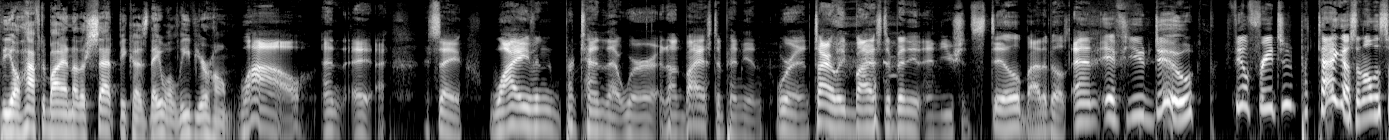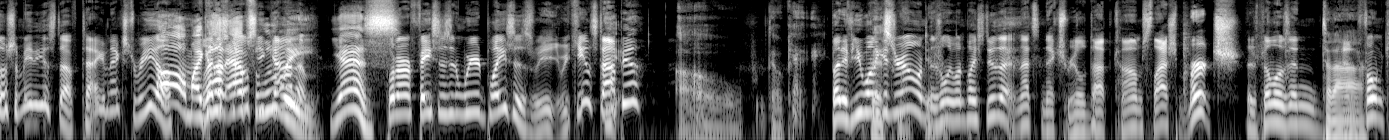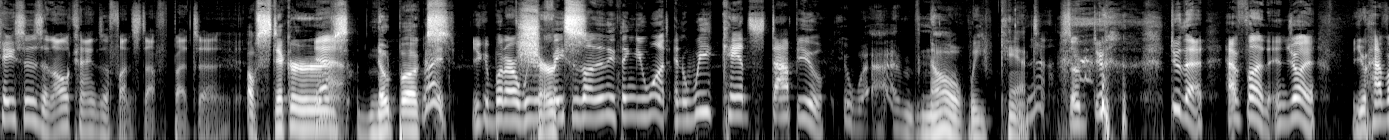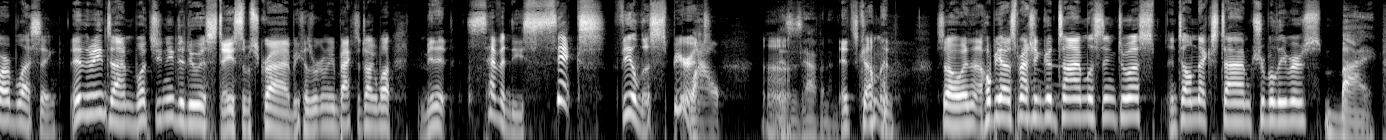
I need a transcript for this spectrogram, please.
you'll have to buy another set because they will leave your home. Wow. And uh, say, why even pretend that we're an unbiased opinion? We're an entirely biased opinion, and you should still buy the bills. And if you do, feel free to tag us on all the social media stuff. Tag next reel. Oh my Let god, us know if you got absolutely. Yes. Put our faces in weird places. We we can't stop you. Oh, okay. But if you want to get your own, there's only one place to do that, and that's nextreel.com slash merch. There's pillows and, and phone cases and all kinds of fun stuff. But uh, Oh, stickers, Yeah. notebooks. right, you can put our weird Shirts. faces on anything you want, and we can't stop you. No, we can't. Yeah. So do do that. Have fun. Enjoy. You have our blessing. In the meantime, what you need to do is stay subscribed because we're going to be back to talk about minute 76. Feel the spirit. Wow. Uh, this is happening. It's coming. So, and I hope you had a smashing good time listening to us. Until next time, true believers. Bye.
